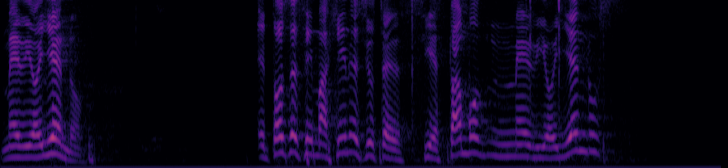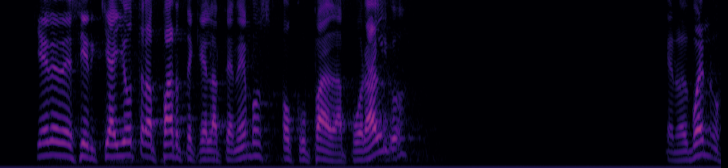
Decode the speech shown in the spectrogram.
Medio lleno. Entonces imagínese usted, si estamos medio llenos, quiere decir que hay otra parte que la tenemos ocupada por algo que no es bueno.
